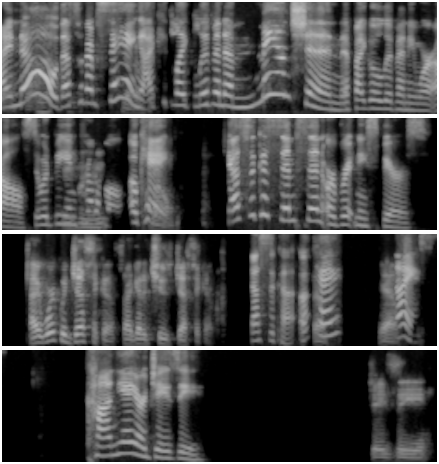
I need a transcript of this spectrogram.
I know. That's what I'm saying. Yeah. I could like live in a mansion if I go live anywhere else. It would be incredible. Okay. No. Jessica Simpson or Britney Spears? I work with Jessica, so I got to choose Jessica. Jessica. Okay. So, yeah. Nice. Kanye or Jay Z? Jay Z.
